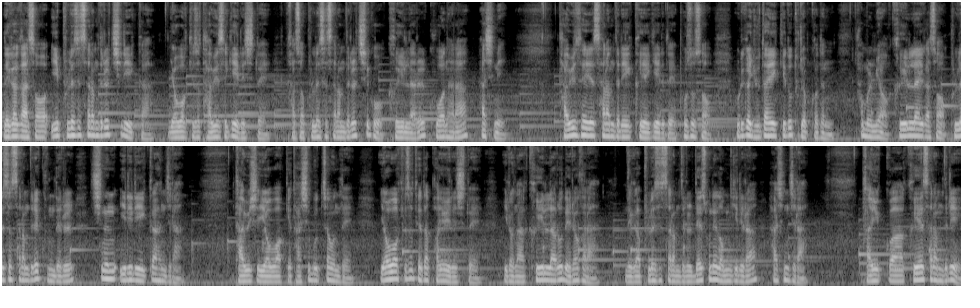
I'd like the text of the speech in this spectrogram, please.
내가 가서 이 블레셋 사람들을 치리이까 여호와께서 다윗에게 이르시되 가서 블레셋 사람들을 치고 그일라를 구원하라 하시니 다윗의 사람들이 그에게 이르되 보소서 우리가 유다에 있기도 두렵거든 하물며 그일라에 가서 블레셋 사람들의 군대를 치는 일이리이까 한지라. 다윗이 여호와께 다시 묻자온데 여호와께서 대답하여 이르시되 일어나 그일라로 내려가라 내가 블레셋 사람들을 내 손에 넘기리라 하신지라. 다윗과 그의 사람들이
